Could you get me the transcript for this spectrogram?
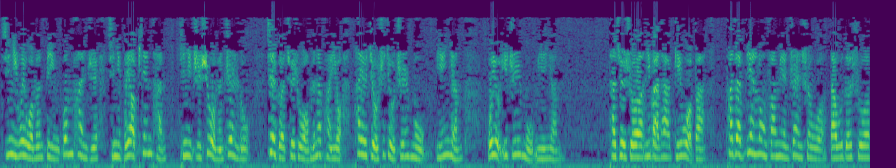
请你为我们秉公判决，请你不要偏袒，请你指示我们正路。这个却是我们的朋友，他有九十九只母绵羊，我有一只母绵羊。他却说：“你把它给我吧。”他在辩论方面战胜我。达乌德说。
